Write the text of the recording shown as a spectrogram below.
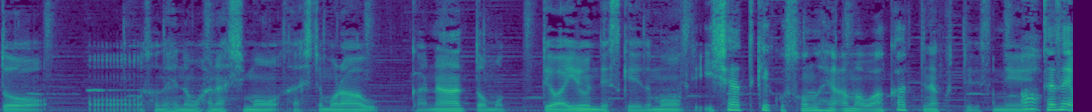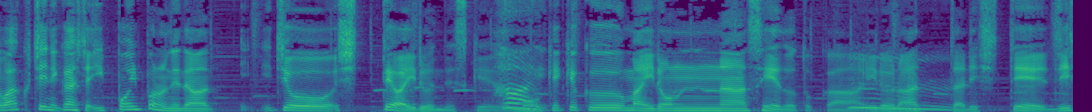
とおその辺のお話もさせてもらおうかなと思ってはいるんですけれども医者って結構その辺あんま分かってなくてですねあ。さすがにワクチンに関しては一本一本の値段は一応知ってはいるんですけれども、はい。結局まあいろんな制度とかうん。いろいろあったりして実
